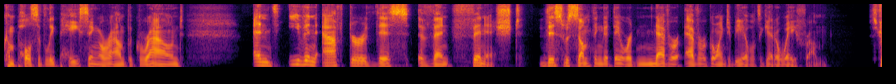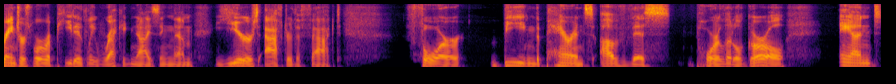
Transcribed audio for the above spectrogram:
compulsively pacing around the ground. And even after this event finished this was something that they were never ever going to be able to get away from strangers were repeatedly recognizing them years after the fact for being the parents of this poor little girl. And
